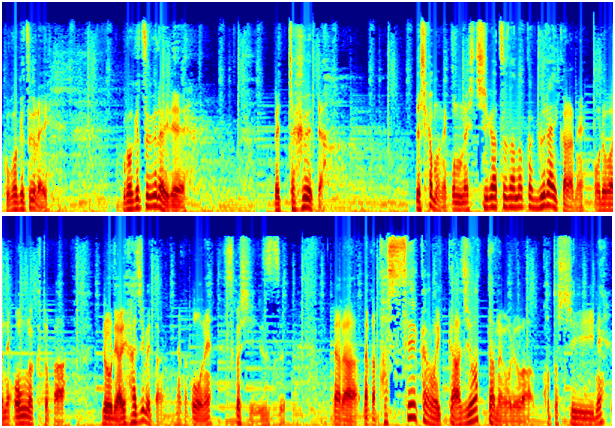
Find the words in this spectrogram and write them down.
12?5 ヶ月ぐらい ?5 ヶ月ぐらいで、めっちゃ増えた。で、しかもね、このね、7月7日ぐらいからね、俺はね、音楽とか、いろいろやり始めたなんかこうね、少しずつ。だから、なんか達成感を一回味わったのよ、俺は。今年ね、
